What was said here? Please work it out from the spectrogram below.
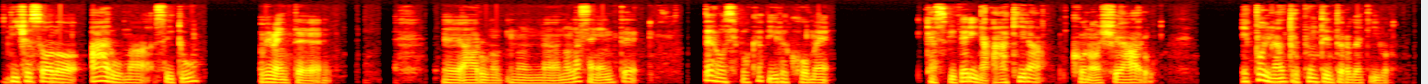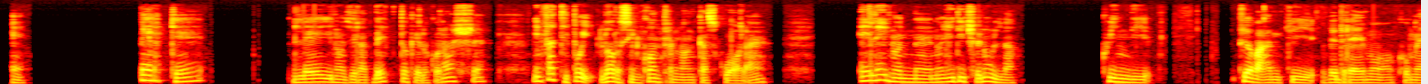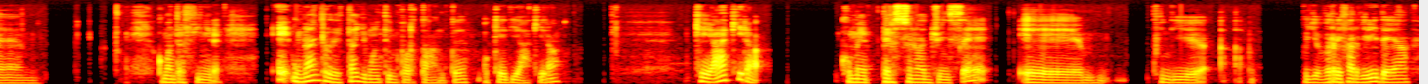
dice solo Haru, ma sei tu? Ovviamente eh, Haru non, non- non la sente, però si può capire come, caspiterina, Akira conosce Haru. E poi un altro punto interrogativo è perché lei non gliel'ha detto che lo conosce? Infatti poi loro si incontrano anche a scuola, eh? E lei non, non gli dice nulla. Quindi più avanti vedremo come, come andrà a finire. E un altro dettaglio molto importante, ok, di Akira, che Akira come personaggio in sé, e quindi voglio- vorrei farvi l'idea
